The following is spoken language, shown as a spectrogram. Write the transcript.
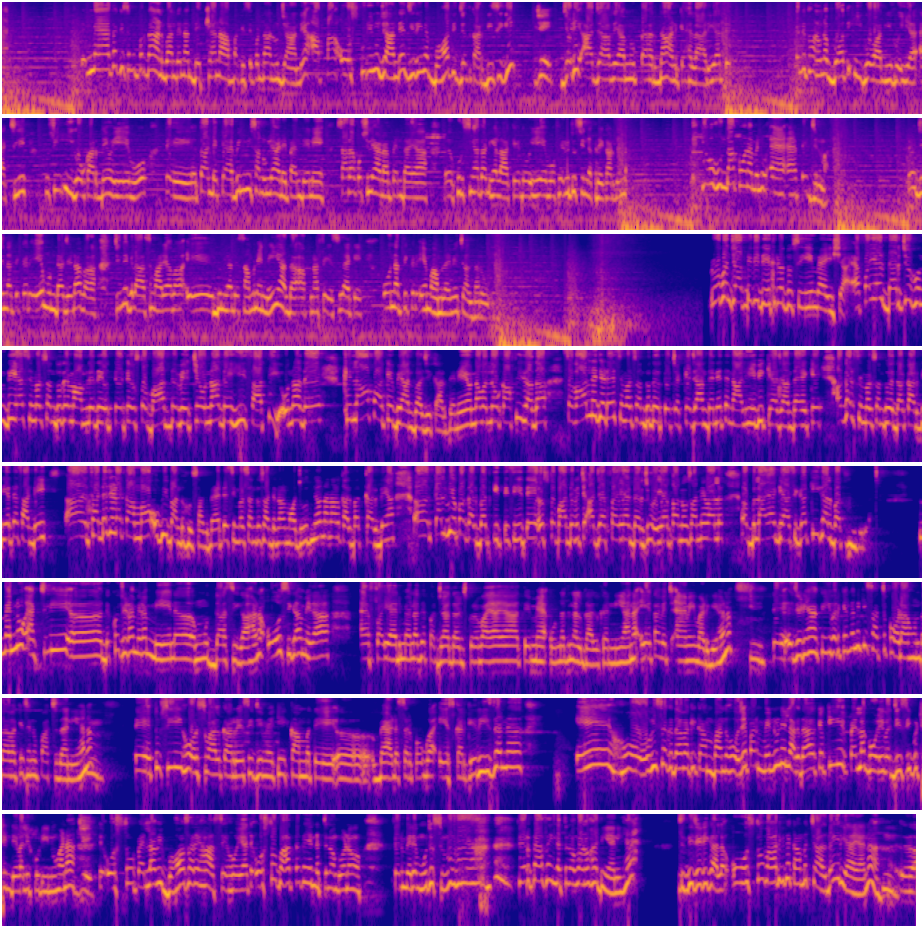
ਮੈਂ ਤਾਂ ਕਿਸੇ ਨੂੰ ਪ੍ਰਧਾਨ ਬੰਦੇ ਨਾ ਦੇਖਿਆ ਨਾ ਆਪਾਂ ਕਿਸੇ ਪ੍ਰਧਾਨ ਨੂੰ ਜਾਣਦੇ ਆ ਆਪਾਂ ਉਸ ਕੁੜੀ ਨੂੰ ਜਾਣਦੇ ਆ ਜਿਹਦੀ ਮੈਂ ਬਹੁਤ ਇੱਜ਼ਤ ਕਰਦੀ ਸੀਗੀ। ਜੀ। ਜਿਹੜੀ ਅੱਜ ਆਪਦੇ ਆਪ ਨੂੰ ਪ੍ਰਧਾਨ ਕਹਿਲਾ ਰਹੀ ਆ ਤੇ ਕਹਿੰਦੇ ਤੁਹਾਨੂੰ ਨਾ ਬਹੁਤ ਈਗੋ ਆ ਗਈ ਹੋਈ ਆ। ਐਕਚੁਅਲੀ ਤੁਸੀਂ ਈਗੋ ਕਰਦੇ ਹੋ ਇਹ ਉਹ ਤੇ ਤੁਹਾਡੇ ਕੈਬਿਨ ਵੀ ਸਾਨੂੰ ਲਿਆਣੇ ਪੈਂਦੇ ਨੇ ਸਾਰਾ ਕੁਝ ਲਿਆਣਾ ਪੈਂਦਾ ਆ। ਕੁਰਸੀਆਂ ਤੁਹਾਡੀਆਂ ਲਾ ਕੇ ਦੋ ਇਹ ਉਹ ਫਿਰ ਵੀ ਤੁਸੀਂ ਨਖਰੇ ਕਰਦੇ ਹੋ। ਕਿ ਉਹ ਹੁੰਦਾ ਕੌਣ ਆ? ਮੈਨੂੰ ਐ ਐ ਭੇਜਣ ਵਾਲਾ ਤੇ ਜਿੰਨਾ ਤੱਕ ਇਹ ਮੁੰਡਾ ਜਿਹੜਾ ਵਾ, ਜਿਹਨੇ ਗਲਾਸ ਮਾਰਿਆ ਵਾ, ਇਹ ਦੁਨੀਆ ਦੇ ਸਾਹਮਣੇ ਨਹੀਂ ਆਂਦਾ ਆਪਣਾ ਫੇਸ ਲੈ ਕੇ, ਉਹਨਾਂ ਤੱਕ ਇਹ ਮਾਮਲਾ ਇਵੇਂ ਚੱਲਦਾ ਰਹੂਗਾ। ਪੰਜਾਬ ਦੇਖ ਰਹੇ ਹੋ ਤੁਸੀਂ ਮੈਂ ਈਸ਼ਾ। ਐਫ ਆਈ ਆਰ ਦਰਜ ਹੁੰਦੀ ਹੈ ਸਿਮਰ ਸੰਧੂ ਦੇ ਮਾਮਲੇ ਦੇ ਉੱਤੇ ਤੇ ਉਸ ਤੋਂ ਬਾਅਦ ਦੇ ਵਿੱਚ ਉਹਨਾਂ ਦੇ ਹੀ ਸਾਥੀ ਉਹਨਾਂ ਦੇ ਖਿਲਾਫ ਆ ਕੇ ਬਿਆਨਬਾਜ਼ੀ ਕਰਦੇ ਨੇ। ਉਹਨਾਂ ਵੱਲੋਂ ਕਾਫੀ ਜ਼ਿਆਦਾ ਸਵਾਲ ਨੇ ਜਿਹੜੇ ਸਿਮਰ ਸੰਧੂ ਦੇ ਉੱਤੇ ਚੱਕੇ ਜਾਂਦੇ ਨੇ ਤੇ ਨਾਲ ਹੀ ਇਹ ਵੀ ਕਿਹਾ ਜਾਂਦਾ ਹੈ ਕਿ ਅਗਰ ਸਿਮਰ ਸੰਧੂ ਇਦਾਂ ਕਰਦੀ ਹੈ ਤਾਂ ਸਾਡੀ ਅਹ, ਸਾਡਾ ਜਿਹੜਾ ਕੰਮ ਆ ਉਹ ਵੀ ਬੰਦ ਹੋ ਸਕਦਾ ਹੈ ਤੇ ਸਿਮਰ ਸੰਧੂ ਸਾਡੇ ਨਾਲ ਮੌਜੂਦ ਨੇ ਉਹਨਾਂ ਨਾਲ ਗੱਲਬਾਤ ਕਰਦੇ ਆ ਕੱਲ ਵੀ ਆਪਾਂ ਗੱਲਬਾਤ ਕੀਤੀ ਸੀ ਤੇ ਉਸ ਤੋਂ ਬਾਅਦ ਦੇ ਵਿੱਚ ਅੱਜ ਐਫ ਆਈ ਆਰ ਦਰਜ ਹੋਈ ਆ ਤੁਹਾਨੂੰ ਸਾਹਨੇਵਾਲ ਅਹ, ਬੁਲਾਇਆ ਗਿਆ ਸੀਗਾ। ਕੀ ਗੱਲਬਾਤ ਹੁੰਦੀ ਆ ਮੈਨੂੰ ਐਕਚੁਅਲੀ ਦੇਖੋ ਜਿਹੜਾ ਮੇਰਾ ਮੇਨ ਮੁੱਦਾ ਸੀਗਾ ਹਨਾ ਉਹ ਸੀਗਾ ਮੇਰਾ ਐਫ ਆਈ ਆਰ ਮੈਂ ਉਹਨਾਂ ਦੇ ਪਰਚਾ ਦਰਜ ਕਰਵਾਇਆ ਆ ਤੇ ਮੈਂ ਉਹਨਾਂ ਦੇ ਨਾਲ ਗੱਲ ਕਰਨੀ ਆ ਹਨਾ ਇਹ ਤਾਂ ਵਿੱਚ ਐਵੇਂ ਹੀ ਵੜ ਗਏ ਹਨਾ। ਤੇ ਜਿਹੜੀਆਂ ਕਈ ਵਾਰ ਕਹਿੰਦੇ ਨੇ ਕਿ ਸੱਚ ਕੋੜਾ ਹੁੰਦਾ ਵਾ ਕਿਸੇ ਨੂੰ ਪਚਦਾ ਨਹੀਂ ਹਨਾ। ਤੇ ਤੁਸੀਂ ਹੋਰ ਸਵਾਲ ਕਰ ਰਹੇ ਸੀ ਜਿਵੇਂ ਕਿ ਕੰਮ ਤੇ ਬੈਡ ਅਸਰ ਪਊਗਾ ਇਸ ਕਰਕੇ ਰੀਜ਼ਨ ਇਹ ਹੋ ਵੀ ਸਕਦਾ ਵਾ ਕਿ ਕੰਮ ਬੰਦ ਹੋ ਜਾਏ ਪਰ ਮੈਨੂੰ ਨਹੀਂ ਲੱਗਦਾ ਕਿਉਂਕਿ ਪਹਿਲਾਂ ਗੋਲੀ ਵੱਜੀ ਸੀ ਬਠਿੰਡੇ ਵਾਲੀ ਕੁੜੀ ਨੂੰ ਹਨਾ? ਜੀ। ਤੇ ਉਸ ਤੋਂ ਪਹਿਲਾਂ ਵੀ ਬਹੁਤ ਸਾਰੇ ਹਾਦਸੇ ਹੋਏ ਆ ਤੇ ਉਸ ਤੋਂ ਬਾਅਦ ਤਾਂ ਇਹ ਨੱਚਣੋਂ ਗਣੋ ਫਿਰ ਮੇਰੇ ਮੂੰਹ ਚੋਂ ਸੁਣੂਗੀਆਂ। ਫਿਰ ਤਾਂ ਅਸੀਂ ਨੱਚਣੋਂ ਗਣੋ ਹਟੀਆਂ ਨਹੀਂ ਹੈ? ਸਿੱਧੀ ਜਿਹੜੀ ਗੱਲ ਆ ਉਹ ਉਸ ਤੋਂ ਬਾਅਦ ਵੀ ਤਾਂ ਕੰਮ ਚੱਲਦਾ ਹੀ ਰਿਹਾ ਆ ਨਾ।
